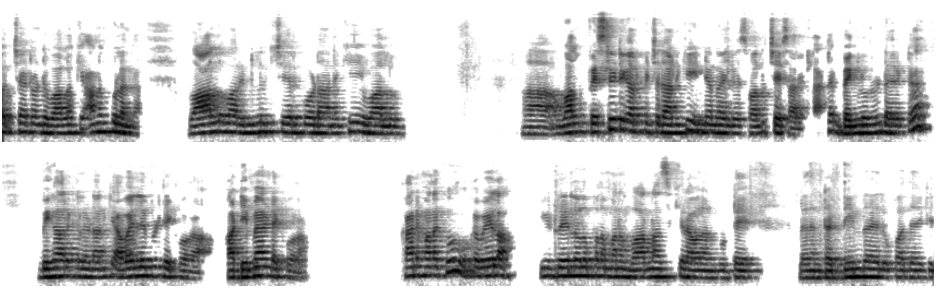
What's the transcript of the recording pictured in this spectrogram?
వచ్చేటువంటి వాళ్ళకి అనుకూలంగా వాళ్ళు వారి ఇళ్ళకి చేరుకోవడానికి వాళ్ళు వాళ్ళ ఫెసిలిటీ కల్పించడానికి ఇండియన్ రైల్వేస్ వాళ్ళు చేశారు ఇట్లా. అంటే బెంగళూరు నుండి డైరెక్ట్‌గా బీహార్‌కెళ్ళడానికి అవైలబిలిటీ ఎక్కువగా, ఆ డిమాండ్ ఎక్కువగా. కానీ మనకు ఒకవేళ ఈ ట్రైన్‌ల లోపల మనం వారణాసికి రావాలనుకుంటే, లేదంటే దీన్ దయాల్ ఉపాధ్యాయకి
